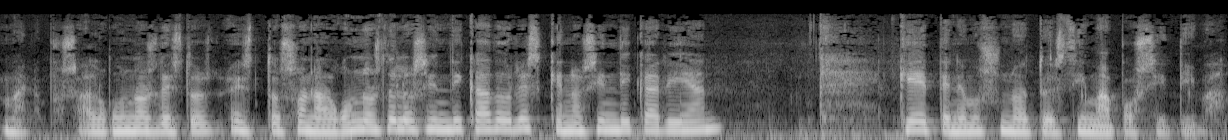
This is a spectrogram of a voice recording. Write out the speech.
Bueno, pues algunos de estos, estos son algunos de los indicadores que nos indicarían que tenemos una autoestima positiva.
